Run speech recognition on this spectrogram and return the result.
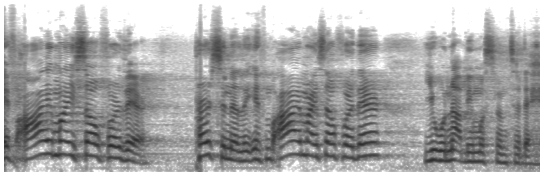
if I myself were there, personally, if I myself were there, you will not be Muslim today.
